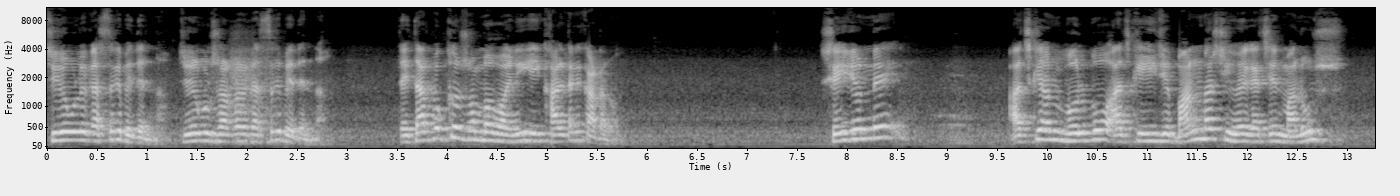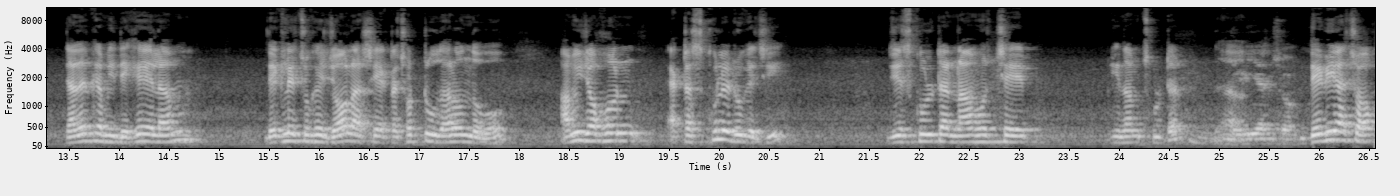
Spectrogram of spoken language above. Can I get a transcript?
তৃণমূলের কাছ থেকে পেতেন না। তৃণমূল সরকারের কাছ থেকে পেতেন না। তাই তার পক্ষেও সম্ভব হয়নি এই খালটাকে কাটানো। সেই জন্যে আজকে আমি বলব আজকে এই যে বানভাসী হয়ে গেছেন মানুষ যাদেরকে আমি দেখে এলাম দেখলে চোখে জল আসে একটা ছোট্ট উদাহরণ দেবো। আমি যখন একটা স্কুলে ঢুকেছি যে স্কুলটার নাম হচ্ছে কী নাম স্কুলটার? দেরিয়া চক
